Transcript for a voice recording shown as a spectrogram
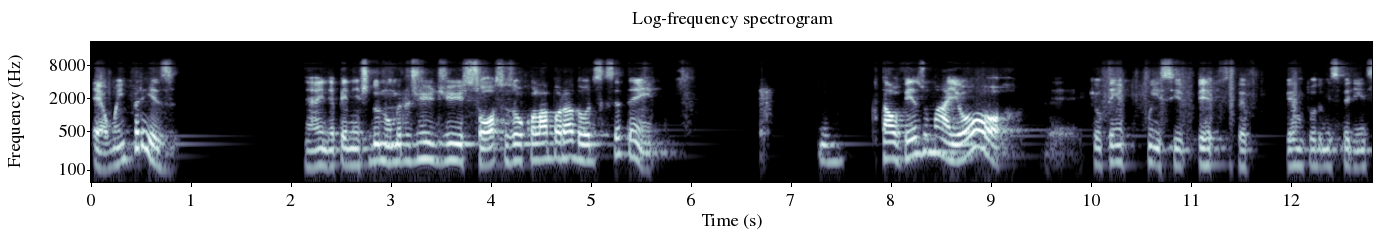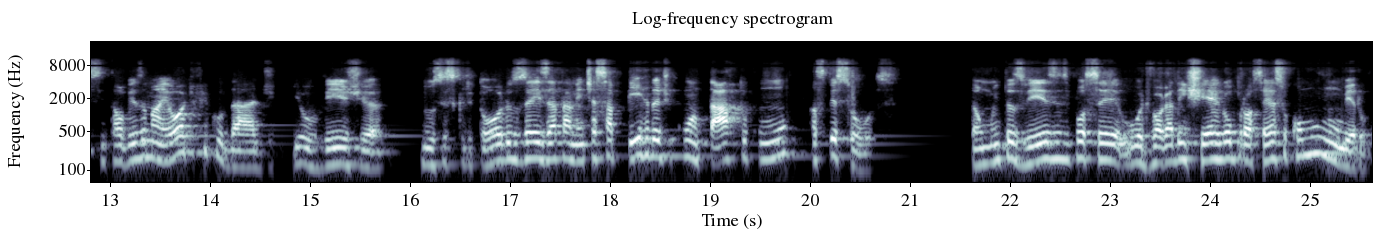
É uma empresa. Né? Independente do número de, de sócios ou colaboradores que você tem. Talvez o maior é, que eu tenha conhecido, per, per, perguntou da minha experiência, assim, talvez a maior dificuldade que eu veja nos escritórios é exatamente essa perda de contato com as pessoas. Então, muitas vezes você, o advogado enxerga o processo como um número,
